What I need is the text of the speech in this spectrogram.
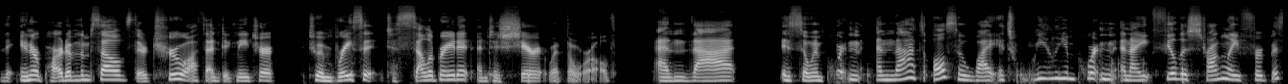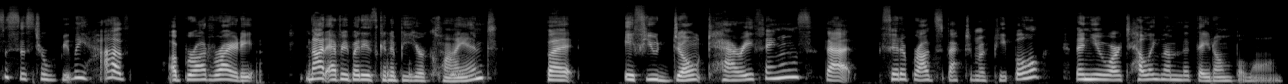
the inner part of themselves, their true authentic nature, to embrace it, to celebrate it, and to share it with the world. And that is so important. And that's also why it's really important. And I feel this strongly for businesses to really have a broad variety. Not everybody is going to be your client, but if you don't carry things that fit a broad spectrum of people, then you are telling them that they don't belong.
